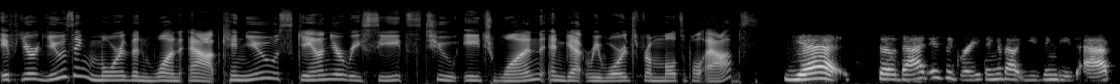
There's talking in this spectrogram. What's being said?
if you're using more than one app, can you scan your receipts to each one and get rewards from multiple apps? Yes. So that is a great thing about using these apps.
